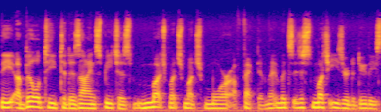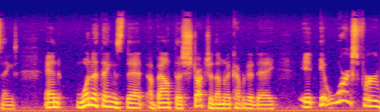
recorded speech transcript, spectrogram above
the ability to design speeches much, much, much more effective. It's just much easier to do these things. And one of the things that about the structure that I'm going to cover today it, it works for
